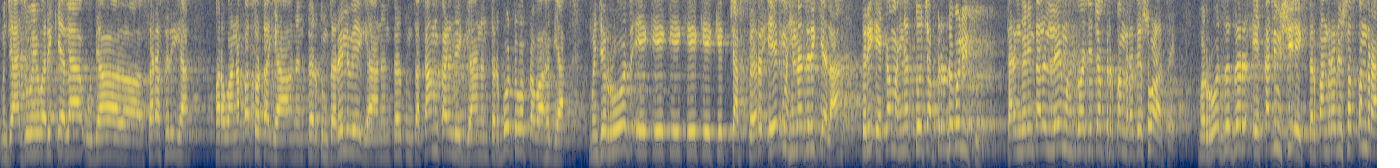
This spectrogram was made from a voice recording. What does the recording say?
म्हणजे आज वैवारी केला उद्या सरासरी या. परवाना पातोटा घ्या नंतर तुमचा रेल्वे घ्या नंतर तुमचा कामकाळ वेग घ्या नंतर बोट व प्रवाह घ्या. म्हणजे रोज एक एक एक एक एक एक चॅप्टर एक महिना जरी केला तरी एका महिन्यात तो चॅप्टर डबल येतो. कारण गणिताला लय महत्त्वाचे चॅप्टर पंधरा ते सोळाच आहे मग रोज जर एका दिवशी एक तर पंधरा दिवसात पंधरा.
